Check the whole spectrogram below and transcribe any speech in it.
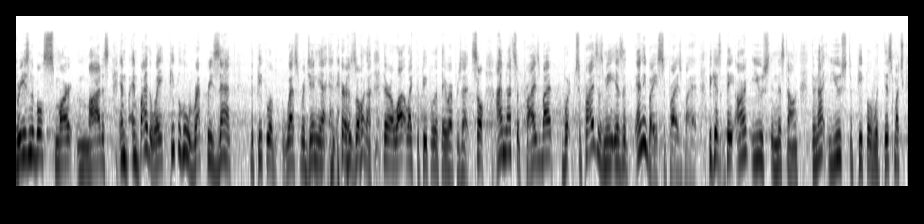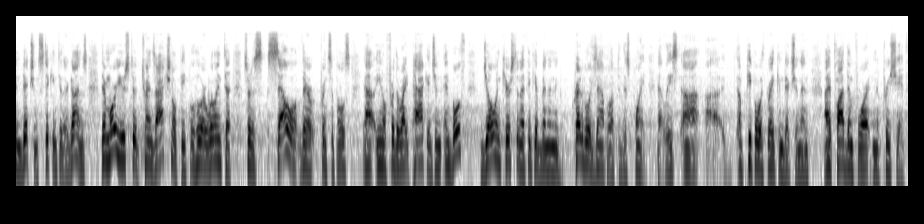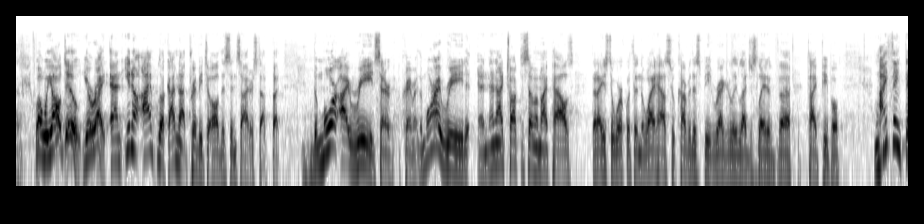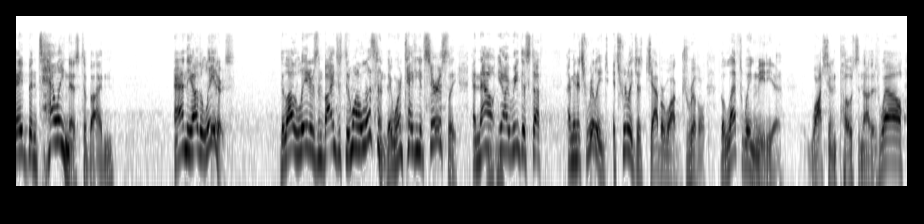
reasonable, smart, modest, and, and by the way, people who represent the people of West Virginia and Arizona. They're a lot like the people that they represent. So I'm not surprised by it. What surprises me is that anybody's surprised by it because they aren't used in this town. They're not used to people with this much conviction sticking to their guns. They're more used to transactional people who are willing to sort of sell their principles, uh, you know, for the right package. And, and both Joe and Kyrsten, I think, have been an incredible example up to this point, at least, uh, uh, of people with great conviction. And I applaud them for it and appreciate them. Well, we all do. You're right. And, you know, I'm, look, I'm not privy to all this insider stuff, but mm-hmm. the more I read, Senator Cramer, the more I read, and then I talk to some of my pals that I used to work with in the White House who cover this beat regularly, legislative uh, type people. Mm-hmm. I think they've been telling this to Biden and the other leaders a lot of the leaders in Biden just didn't want to listen. They weren't taking it seriously. And now, mm-hmm. you know, I read this stuff. I mean, it's really, it's really just jabberwock drivel. The left-wing media, Washington Post and others, well,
